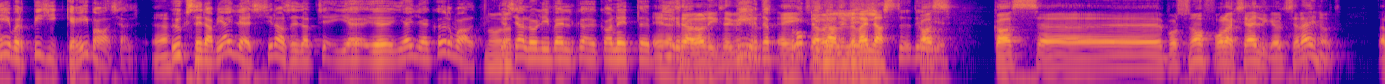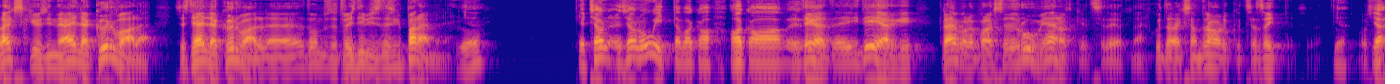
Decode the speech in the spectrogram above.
niivõrd pisike riba seal. Üks sõidab jäljes, sina sõidad jä- jä- jälje kõrval. No ja seal oli veel ka, ka need ei no seal oligi see küsimus, ei, seal oligi väljast- kas, kas äh, Boltšanov oleks jälge üldse läinud, ta läkski ju sinna jälje kõrvale, sest jälje kõrval äh, tundus, et võis libiseda isegi paremini. jah, et see on, see on huvitav, aga, aga tegelikult idee järgi Kläbole poleks seda ruumi jäänudki üldse tegelikult, noh, kui ta oleks saanud rahulikult seal sõita. ja, ja,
